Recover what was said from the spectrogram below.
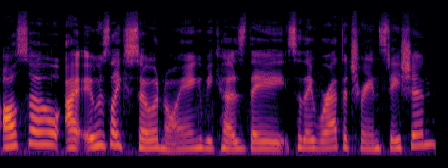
Also, I it was like so annoying because they so they were at the train station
